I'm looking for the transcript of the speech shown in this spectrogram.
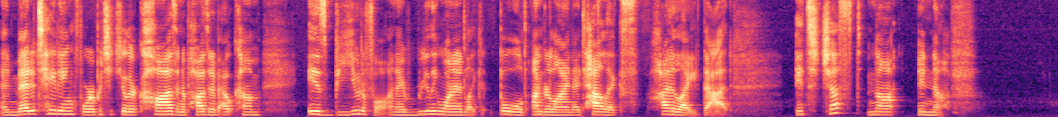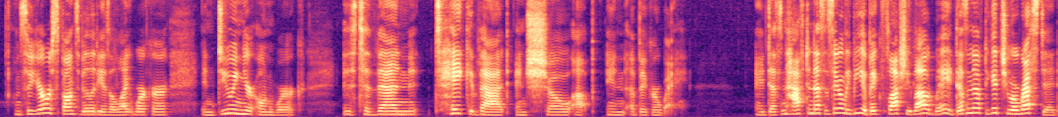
and meditating for a particular cause and a positive outcome is beautiful. And I really wanted like bold, underline, italics, highlight that. It's just not enough. And so your responsibility as a light worker in doing your own work is to then take that and show up in a bigger way. It doesn't have to necessarily be a big, flashy, loud way. It doesn't have to get you arrested,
